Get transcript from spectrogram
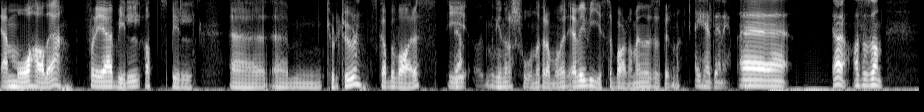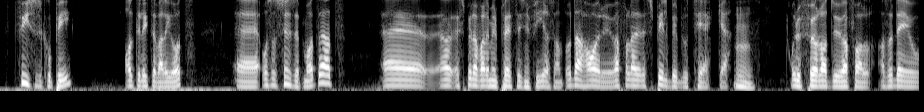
Jeg må ha det, fordi jeg vil at spillkulturen skal bevares i Ja. generasjoner framover. Jeg vil vise barna mine disse spillene. Jeg er helt enig. Uh, ja, ja. Altså sånn Fysisk kopi. Alltid likt det veldig godt. Eh, og så syns jeg på en måte at eh, Jeg spiller veldig mye PlayStation 4, sant? og der har du i hvert fall det spillbiblioteket. Mm. Og du føler at du i hvert fall Altså, det er jo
